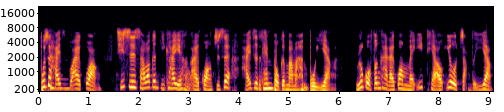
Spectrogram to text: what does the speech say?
不是孩子不爱逛。其实沙瓦跟迪卡也很爱逛，只是孩子的 tempo 跟妈妈很不一样啊。如果分开来逛，每一条又长得一样，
